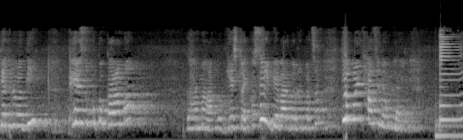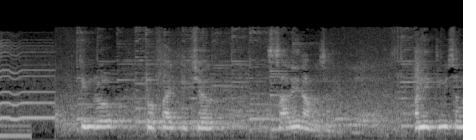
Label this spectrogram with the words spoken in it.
देख्नुभयो दि फेसबुकको करामा घरमा आफ्नो गेस्टलाई कसरी व्यवहार गर्नुपर्छ त्यो पनि थाहा छैन उसलाई तिम्रो प्रोफाइल पिक्चर साह्रै राम्रो छ। अनि तिमीसँग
